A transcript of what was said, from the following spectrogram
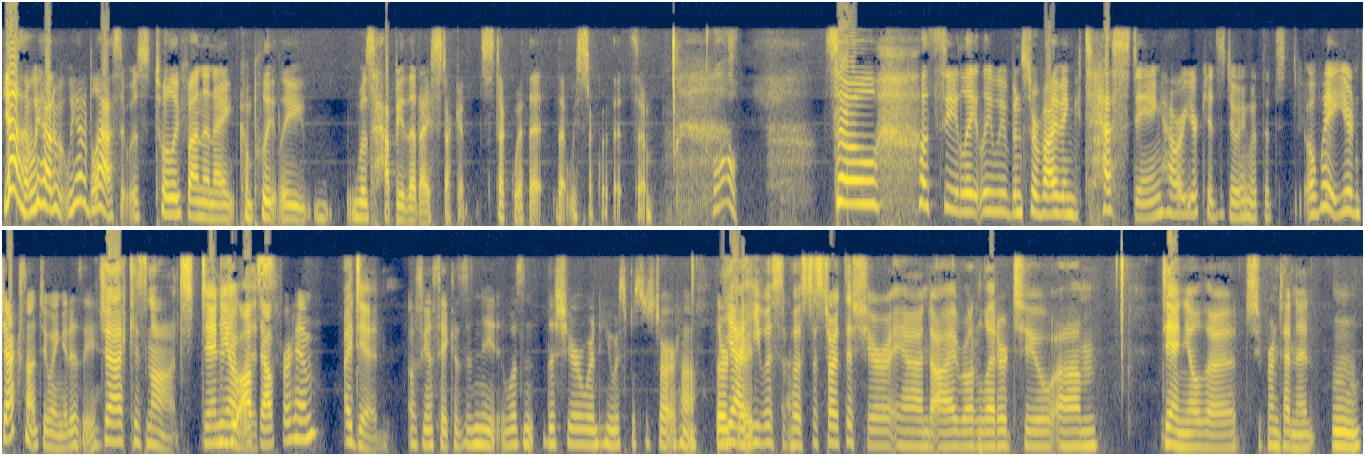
yeah, we had a, we had a blast. It was totally fun, and I completely was happy that I stuck it stuck with it. That we stuck with it. So. Cool. So let's see. Lately, we've been surviving testing. How are your kids doing with it? Oh wait, your Jack's not doing it, is he? Jack is not. Did you opt is. out for him? I did. I was gonna say because it wasn't this year when he was supposed to start, huh? Third yeah, grade. he was supposed to start this year, and I wrote a letter to um, Daniel, the superintendent. Mm.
